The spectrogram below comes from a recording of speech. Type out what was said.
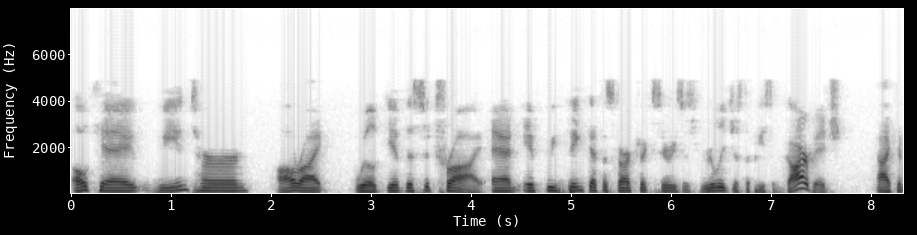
okay, we in turn, all right, we'll give this a try. And if we think that the Star Trek series is really just a piece of garbage, I can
